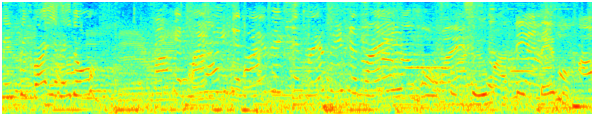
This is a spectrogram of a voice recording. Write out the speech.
มินปิดไว้อย่าให้ดูซื้อมาติดเต้นของเขา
